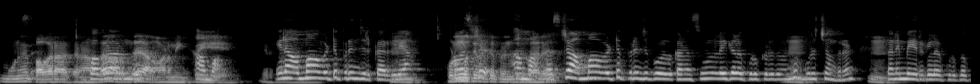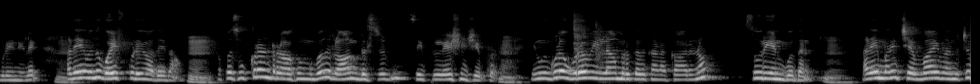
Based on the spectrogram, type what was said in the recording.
மூணுமே பவரா இருக்கிறனால Power ஆ தான் வந்து இருந்தது. ஆர்மிக்கு ஆமா. போய் ஏன்னா அம்மாவை விட்டு பிரிஞ்சிருக்காரு இல்லையா ஆமா ஃபர்ஸ்ட் அம்மாவை விட்டு பிரிஞ்சு போறதுக்கான சூழ்நிலைகளை கொடுக்கறது வந்து. குருச்சந்திரன். தனிமையர்களை கொடுக்கக்கூடிய நிலை. அதே வந்து ஒய்ஃப் கூடயும் அதே தான். அப்போ சுக்கிரன் ராகுங்கும்போது லாங் டிஸ்டன்ஸ் ரிலேஷன்ஷிப். இவங்களுக்குள்ள உறவு இல்லாமல் இருக்கிறதுக்கான காரணம் சூரியன் புதன். அதே மாதிரி செவ்வாய் வந்துட்டு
